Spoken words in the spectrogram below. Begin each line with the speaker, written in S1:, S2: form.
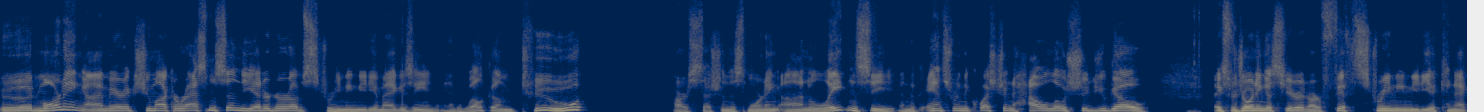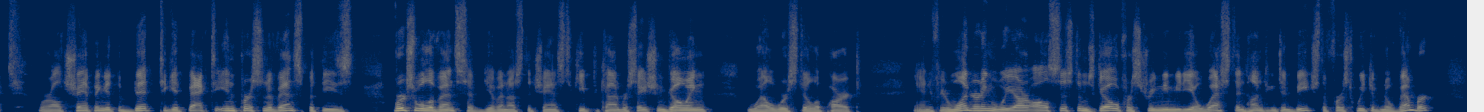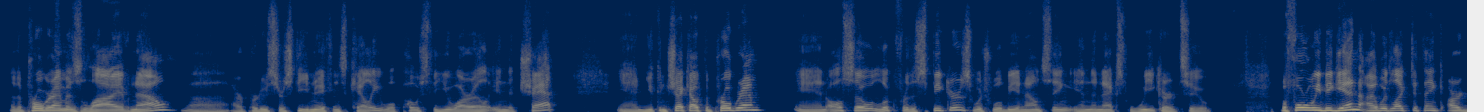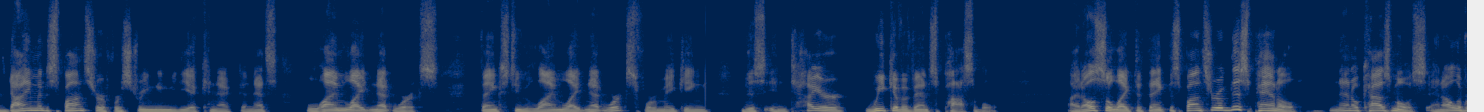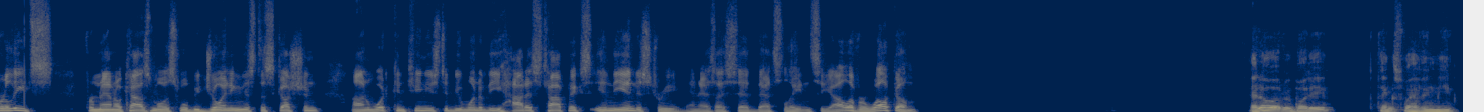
S1: Good morning. I'm Eric Schumacher Rasmussen, the editor of Streaming Media Magazine, and welcome to our session this morning on latency and the, answering the question, how low should you go? Thanks for joining us here at our fifth Streaming Media Connect. We're all champing at the bit to get back to in-person events, but these virtual events have given us the chance to keep the conversation going while we're still apart. And if you're wondering, we are all systems go for Streaming Media West in Huntington Beach the first week of November. The program is live now. Uh, our producer, Steve Nathans Kelly, will post the URL in the chat. And you can check out the program and also look for the speakers, which we'll be announcing in the next week or two. Before we begin, I would like to thank our diamond sponsor for Streaming Media Connect, and that's Limelight Networks. Thanks to Limelight Networks for making this entire week of events possible. I'd also like to thank the sponsor of this panel, Nanocosmos and Oliver Lietz, from Nanocosmos will be joining this discussion on what continues to be one of the hottest topics in the industry. And as I said, that's latency. Oliver, welcome.
S2: Hello, everybody. Thanks for having me.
